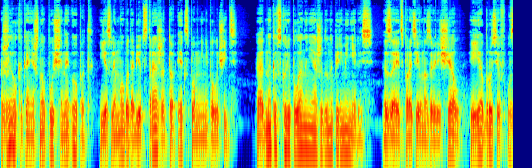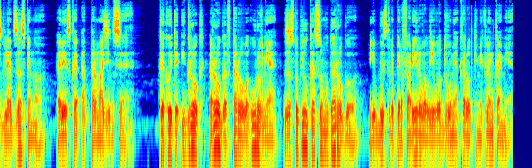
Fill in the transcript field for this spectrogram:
Жалко, конечно, упущенный опыт. Если моба добьет стража, то экспо мне не получить. Однако вскоре планы неожиданно переменились. Заяц противно заверещал, и я, бросив взгляд за спину, резко оттормозился. Какой-то игрок рога второго уровня заступил косому дорогу, и быстро перфорировал его двумя короткими клинками.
